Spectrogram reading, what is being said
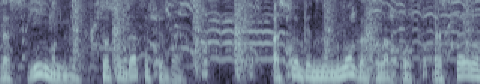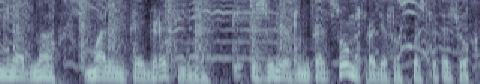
за свиньями то туда, то сюда. Особенно много хлопот доставила мне одна маленькая графиня с железным кольцом, продетым сквозь пятачок,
